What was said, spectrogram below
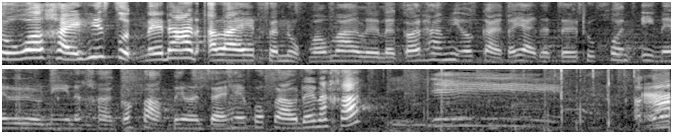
รู้ว่าใครที่สุดในด้านอะไรสนุกมากๆเลย แล้วก็ถ้ามีโอกาสก็อยากจะเจอทุกคนอีกในเร็วๆนี้นะคะ ก็ฝากเป็นกำลังใจให้พวกเราด้วยนะคะ แล้วก็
